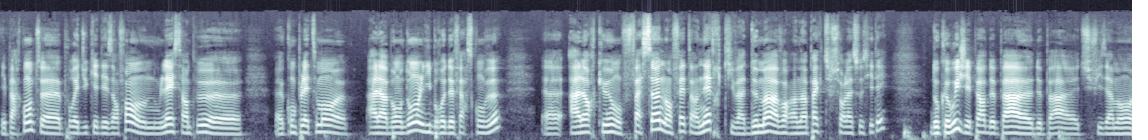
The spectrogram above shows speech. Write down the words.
Et par contre, euh, pour éduquer des enfants, on nous laisse un peu euh, complètement à l'abandon, libre de faire ce qu'on veut, alors qu'on façonne en fait un être qui va demain avoir un impact sur la société. Donc oui, j'ai peur de pas de pas être suffisamment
